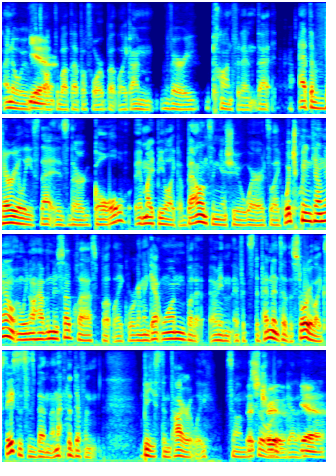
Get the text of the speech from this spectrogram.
I know we've Yeah. talked about that before, but like I'm very confident that at the very least that is their goal. It might be like a balancing issue where it's like Witch Queen coming out and we don't have a new subclass, but like we're gonna get one. But I mean, if it's dependent to the story like Stasis has been, then that's a different beast entirely. So I'm That's sure true. get it. Yeah,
